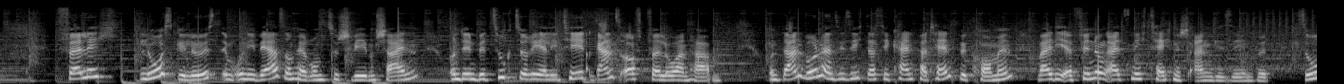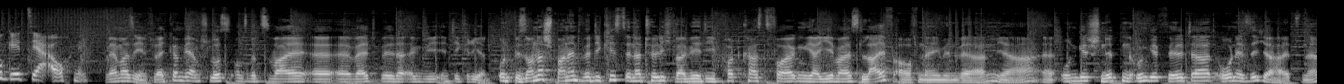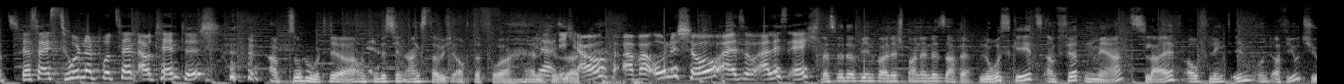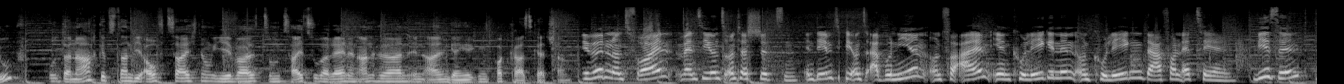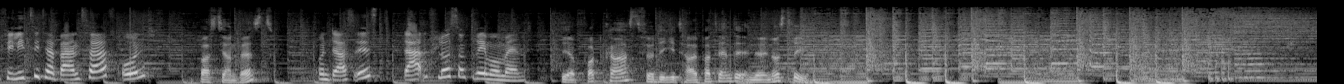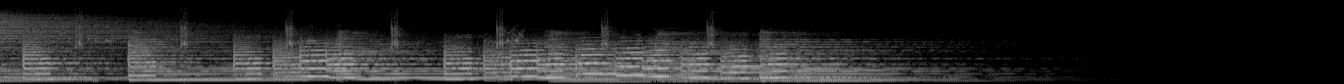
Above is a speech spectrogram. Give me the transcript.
völlig losgelöst im Universum herumzuschweben scheinen und den Bezug zur Realität ganz oft verloren haben. Und dann wundern sie sich, dass sie kein Patent bekommen, weil die Erfindung als nicht technisch angesehen wird. So geht's ja auch nicht. Werden wir sehen. Vielleicht können wir am Schluss unsere zwei äh, äh, Weltbilder irgendwie integrieren. Und besonders spannend wird die Kiste natürlich, weil wir die Podcast-Folgen ja jeweils live aufnehmen werden. Ja, äh, ungeschnitten, ungefiltert, ohne Sicherheitsnetz. Das heißt 100% authentisch. Absolut, ja. Und ein bisschen Angst habe ich auch davor, ehrlich ja, gesagt. Ich auch, aber ohne Show, also alles echt. Das wird auf jeden Fall eine spannende Sache. Los geht's am 4. März live auf LinkedIn und auf YouTube. Und danach gibt es dann die Aufzeichnung jeweils zum zeitsouveränen Anhören in allen gängigen Podcast-Catchern. Wir würden uns freuen, wenn Sie uns unterstützen, indem Sie uns abonnieren und vor allem Ihren Kolleginnen und Kollegen davon erzählen. Wir sind Felicita Banzaf und Bastian West. Und das ist Datenfluss und Drehmoment. Der Podcast für Digitalpatente in der Industrie.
